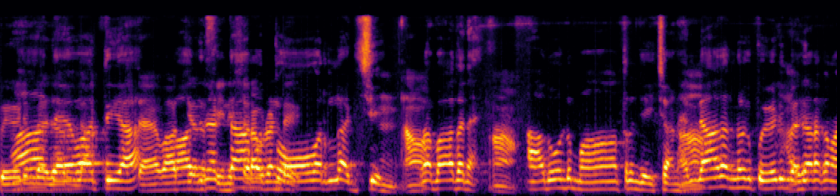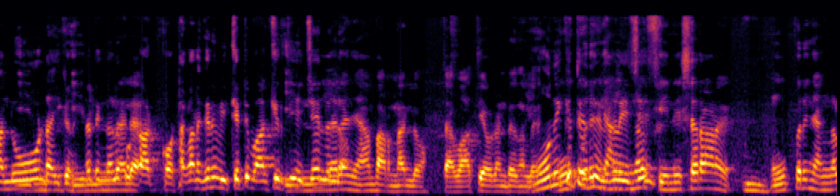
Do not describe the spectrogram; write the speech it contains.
പേടിയും ഫിനിഷർ അവിടെ ഓവറിൽ അടിച്ച്. പ്രഭാതനെ. അതുകൊണ്ട് മാത്രം ജയിച്ചാണ്. അല്ലാതെ നിങ്ങൾക്ക് പേടിയും ബേജാറൊക്കെ നല്ലോണം നിങ്ങൾ കൊട്ടക്കണക്കിന് വിക്കറ്റ് ബാക്കി ഞാൻ പറഞ്ഞല്ലോ തവാത്തി അവിടെ ഉണ്ട് നിങ്ങൾ ഫിനിഷറാണ് മൂപ്പര് ഞങ്ങൾ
